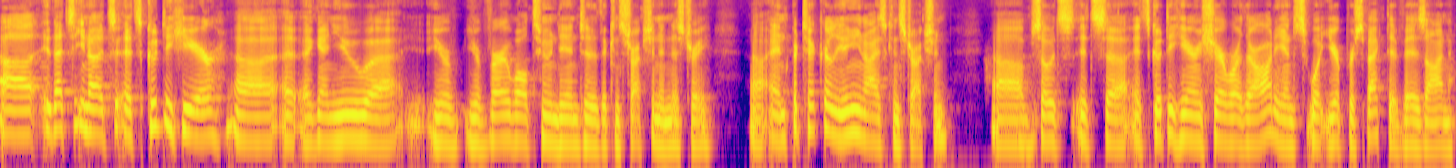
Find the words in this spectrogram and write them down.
Uh, that's you know it's it's good to hear. Uh, again, you uh, you're you're very well tuned into the construction industry, uh, and particularly unionized construction. Um, so it's it's uh, it's good to hear and share with our audience what your perspective is on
